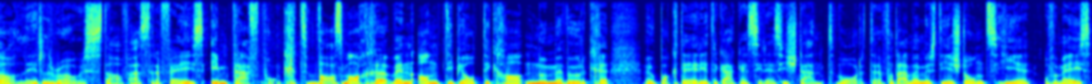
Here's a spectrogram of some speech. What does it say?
Motto, Little Rose, da auf SRF 1 im Treffpunkt. Was machen, wenn Antibiotika nicht mehr wirken, weil Bakterien dagegen sind resistent wurden? Von dem haben wir es diese Stunde hier auf dem Eis.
